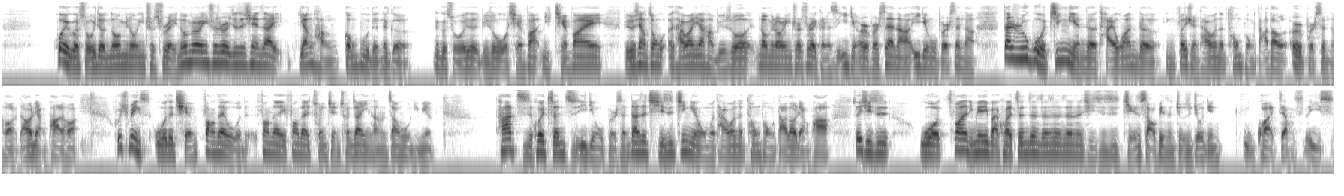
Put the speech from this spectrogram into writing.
会有个所谓的 nominal interest rate，nominal interest rate 就是现在央行公布的那个那个所谓的，比如说我钱放你钱放在，比如说像中国呃台湾央行，比如说 nominal interest rate 可能是一点二 percent 啊，一点五 percent 啊，但是如果今年的台湾的 inflation，台湾的通膨达到了二 percent 的话，达到两帕的话，which means 我的钱放在我的放在放在存钱存在银行的账户里面。它只会增值一点五 percent，但是其实今年我们台湾的通膨达到两趴，所以其实我放在里面一百块，真正真正真正其实是减少变成九十九点五块这样子的意思。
